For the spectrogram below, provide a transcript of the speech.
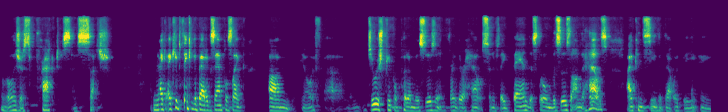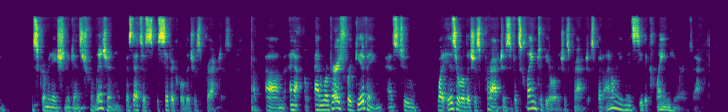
religious practice as such. I mean, I, I keep thinking about examples like, um, you know, if um, Jewish people put a mezuzah in front of their house, and if they banned this little mezuzah on the house, I can see that that would be a discrimination against religion because that's a specific religious practice. Um, and, and we're very forgiving as to what is a religious practice if it's claimed to be a religious practice, but I don't even see the claim here exactly.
